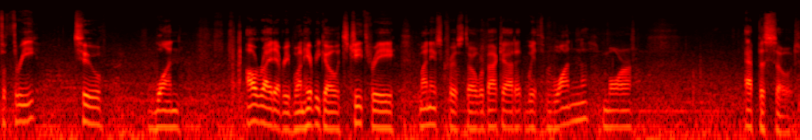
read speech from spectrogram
Th- three, two, one. All right, everyone, here we go. It's G3. My name's Christo. We're back at it with one more episode.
